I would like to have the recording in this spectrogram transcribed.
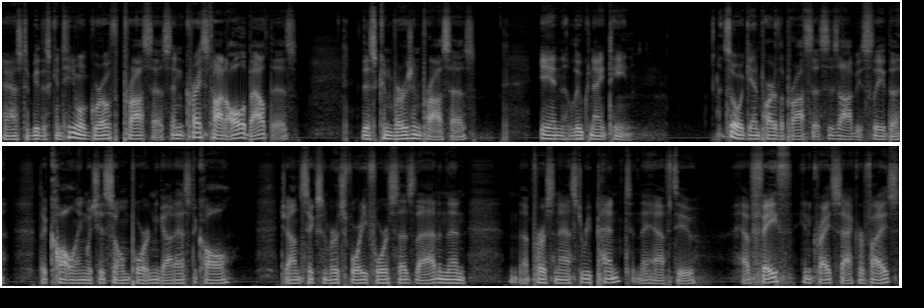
There has to be this continual growth process. And Christ taught all about this, this conversion process, in Luke 19. So, again, part of the process is obviously the, the calling, which is so important. God has to call. John 6 and verse 44 says that. And then the person has to repent and they have to have faith in Christ's sacrifice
